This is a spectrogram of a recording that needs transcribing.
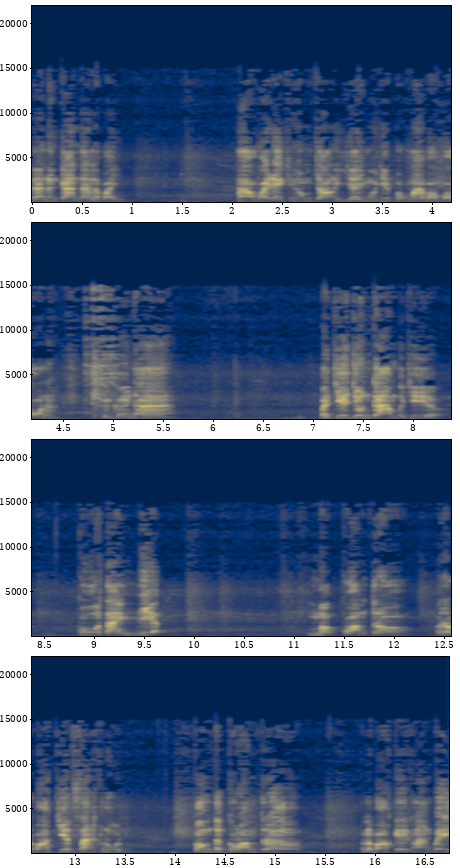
ណានឹងកាន់តែល្បីហើយអ្វីដែលខ្ញុំចង់និយាយមួយទៀតពុកម៉ែបងប្អូនណាគឺឃើញថាប្រជាជនកម្ពុជា គួរតែងាកមកគ្រប់គ្រងរបស់ជាតិសាសន៍ខ្លួនកុំទៅគ្រប់គ្រងរបស់គេខ្លាំងពេក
